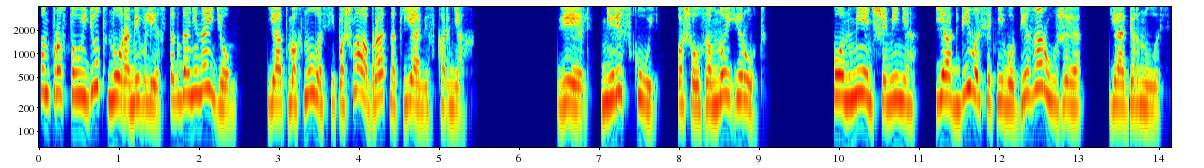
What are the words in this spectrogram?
Он просто уйдет норами в лес, тогда не найдем. Я отмахнулась и пошла обратно к яме в корнях. «Вель, не рискуй», – пошел за мной и Рут. «Он меньше меня, я отбилась от него без оружия. Я обернулась.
